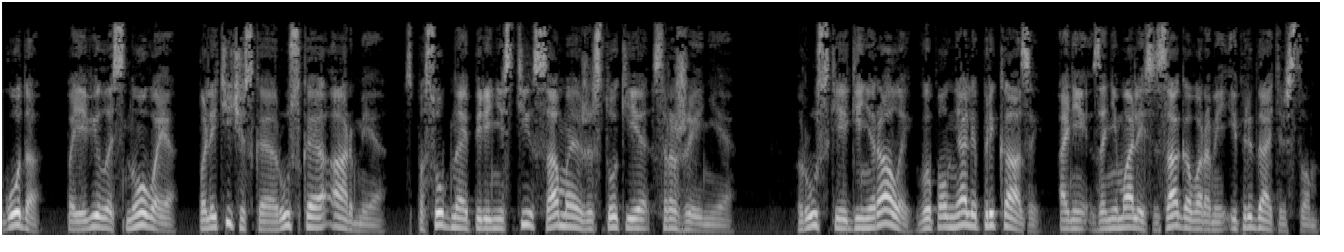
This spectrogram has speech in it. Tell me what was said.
года появилась новая политическая русская армия, способная перенести самые жестокие сражения. Русские генералы выполняли приказы, они занимались заговорами и предательством,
